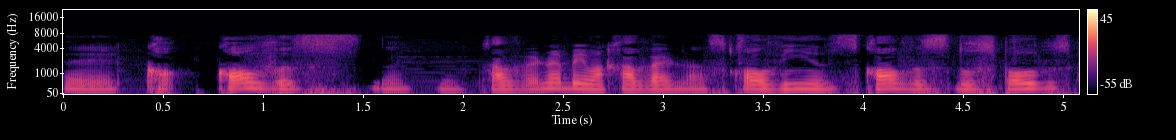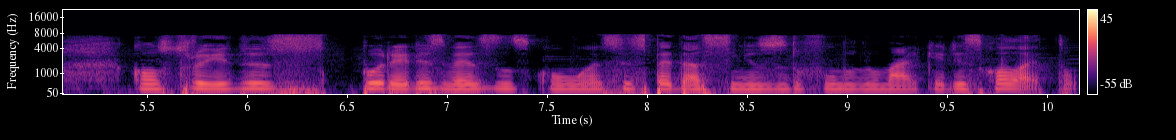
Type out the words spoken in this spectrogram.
é, co covas, né? caverna é bem uma caverna, as covinhas, covas dos povos, construídas por eles mesmos com esses pedacinhos do fundo do mar que eles coletam.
